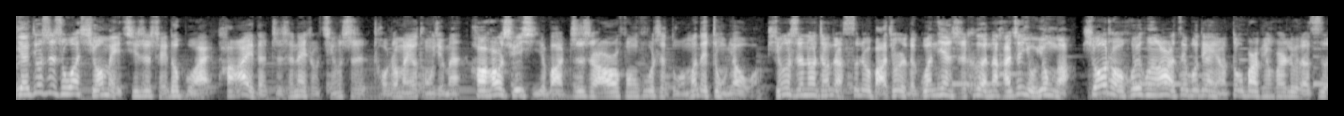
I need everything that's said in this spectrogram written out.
也就是。说小美其实谁都不爱，她爱的只是那首情诗。瞅着没有，同学们，好好学习吧，知识嗷嗷丰富是多么的重要啊！平时能整点四六八句的关键时刻，那还是有用啊。小丑回魂二这部电影豆瓣评分六点四，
